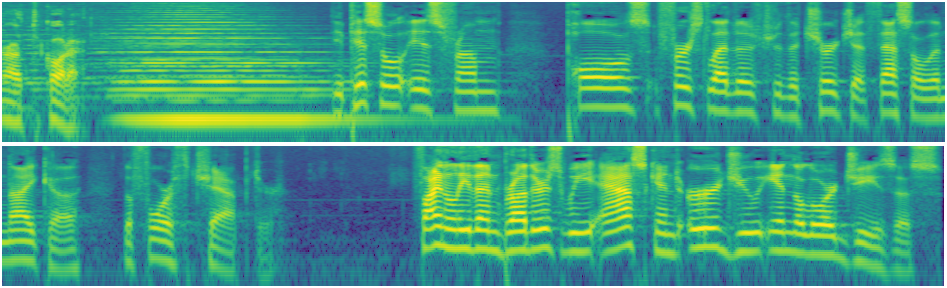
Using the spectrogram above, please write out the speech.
North Dakota. The epistle is from Paul's first letter to the church at Thessalonica, the fourth chapter. Finally, then, brothers, we ask and urge you in the Lord Jesus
